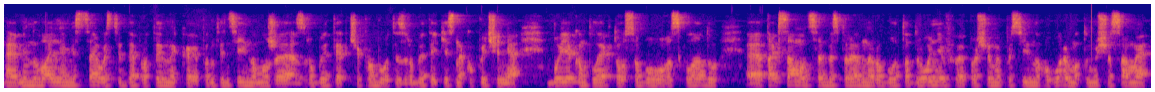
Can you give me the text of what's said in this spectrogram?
мінування місцевості, де противник е, потенційно може зробити чи пробувати зробити якесь накопичення боєкомплекту особового складу. Е, Так само це безперервна робота дронів, е, про що ми постійно говоримо, тому що саме е,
